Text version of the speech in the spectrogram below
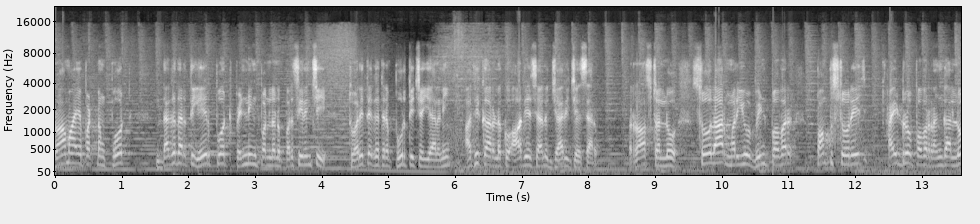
Ramayapatnam port Dagadarthi airport pending పనులను పరిశీలించి త్వరితగతిన పూర్తి చేయాలని అధికారులకు ఆదేశాలు జారీ చేశారు. రాష్ట్రంలో సోలార్ మరియు wind power pump storage hydro power రంగాల్లో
